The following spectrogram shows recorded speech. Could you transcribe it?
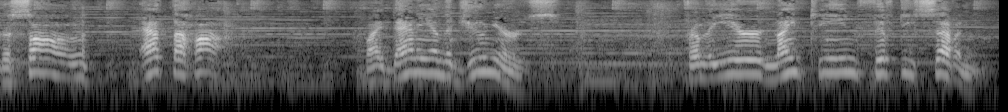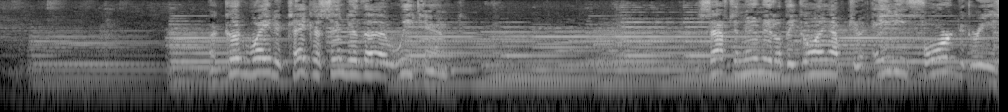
the song At the Hop by Danny and the Juniors from the year 1957. A good way to take us into the weekend. This afternoon it'll be going up to 84 degrees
